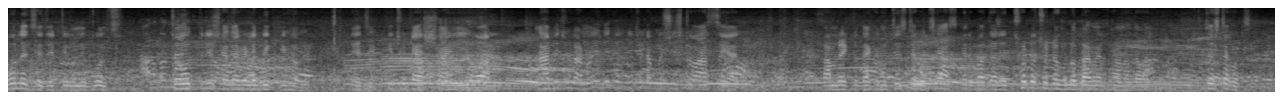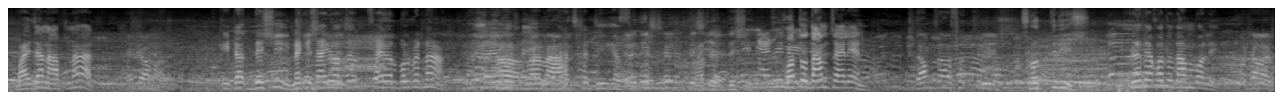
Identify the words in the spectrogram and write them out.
বলেছে যেটি উনি বলছে। চৌত্রিশ হাজার হলে বিক্রি হবে। এই যে কিছুটা শাহি ওয়াল নাভি ঝুলানো এই দেখো কিছুটা বৈশিষ্ট্য আছে আর। আমরা একটু দেখানোর চেষ্টা করছি। আজকের বাজারে ছোট ছোটগুলো দামের ধারণা দেওয়ার চেষ্টা করছি। ভাইজান আপনার? এটা দেশি নাকি শাহিওয়াল চা- শাহিওয়াল বলবেন না? না না আচ্ছা ঠিক আছে। আচ্ছা দেশি। কত দাম চাইলেন? দাম ছত্রিশ। ছত্রিশ। ক্রেতা কত দাম বলে? আঠাশ।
